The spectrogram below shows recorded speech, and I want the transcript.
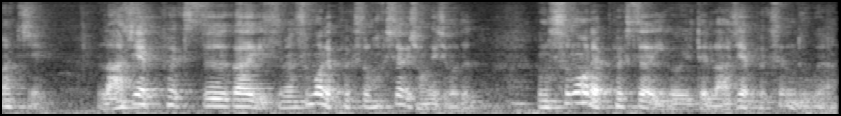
맞지? large fx가 있으면 small fx는 확실하게 정해지거든. 그럼 small fx가 이거일 때 large fx는 누구야?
